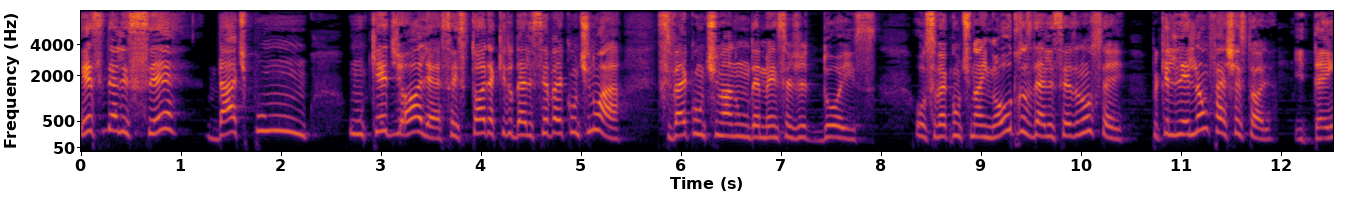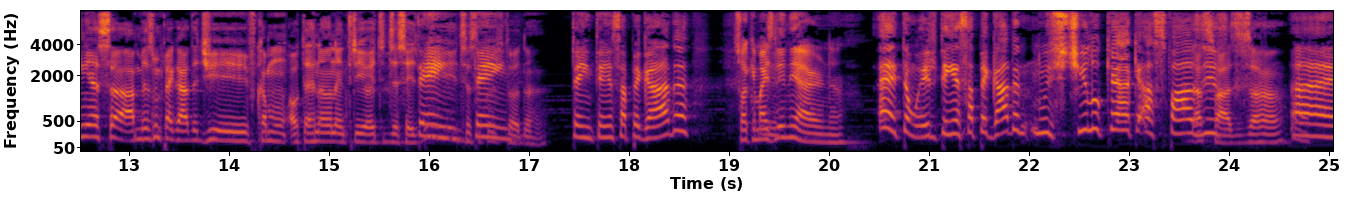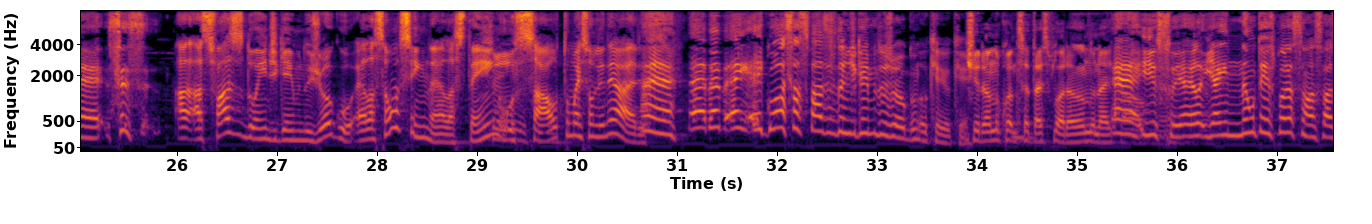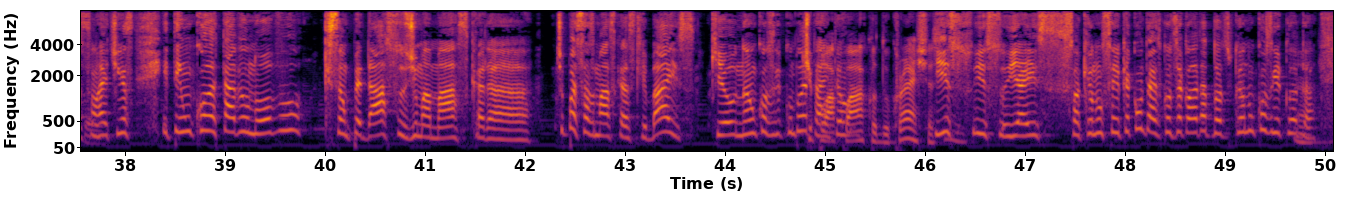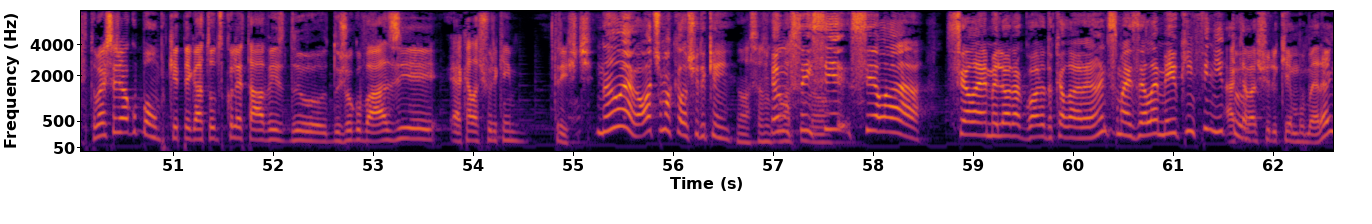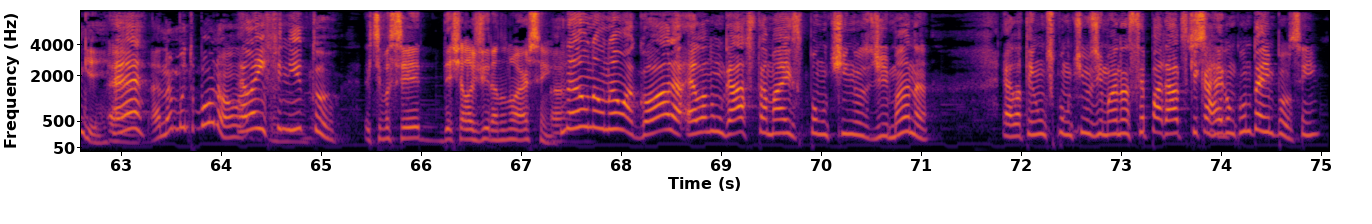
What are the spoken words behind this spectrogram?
esse DLC dá tipo um, um quê de. Olha, essa história aqui do DLC vai continuar. Se vai continuar num The Messenger 2 ou se vai continuar em outros DLCs, eu não sei. Porque ele, ele não fecha a história. E tem essa, a mesma pegada de ficar alternando entre 8 e 16 Tem, bits, essa tem. coisa toda. Tem, tem essa pegada. Só que mais linear, né? É, então, ele tem essa pegada no estilo que é as fases. Das fases, aham. É, A- As fases do endgame do jogo, elas são assim, né? Elas têm Sim, o sim. salto, mas são lineares. é, é, é, é igual essas fases do endgame do jogo. Ok, ok. Tirando quando você tá explorando, né? e É, tal, isso. né? E, aí- e aí não tem exploração, as fases são retinhas. E tem um coletável novo, que são pedaços de uma máscara. Tipo essas máscaras tribais, que eu não consegui completar. Tipo o então, aquaco do Crash, assim? Isso, isso. E aí, só que eu não sei o que acontece quando você coleta todos, porque eu não consegui coletar. Então vai que seja algo bom, porque pegar todos os coletáveis do, do jogo base é aquela shuriken triste. Não, é ótimo aquela Shuriken. Nossa, eu não Eu não sei não. Se, se, ela, se ela é melhor agora do que ela era antes, mas ela é meio que infinito. Aquela Shuriken Boomerang? É. Ela não é muito bom, não. Ela é infinito. Se você deixar ela girando no ar, sim. Não, não, não. Agora ela não gasta mais pontinhos de mana. Ela tem uns pontinhos de mana separados que carregam com o tempo. Sim.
